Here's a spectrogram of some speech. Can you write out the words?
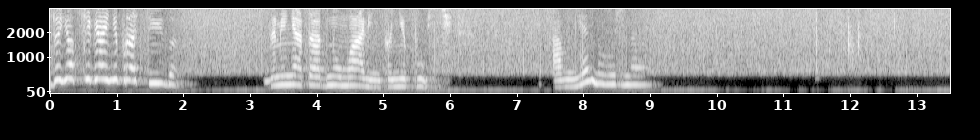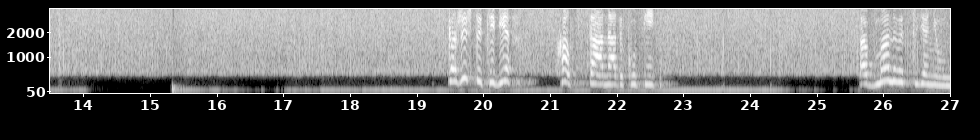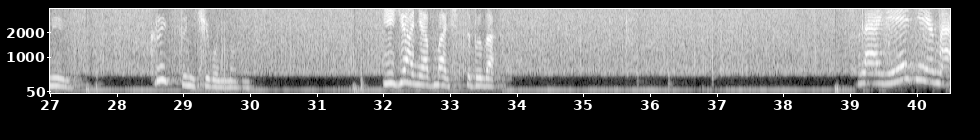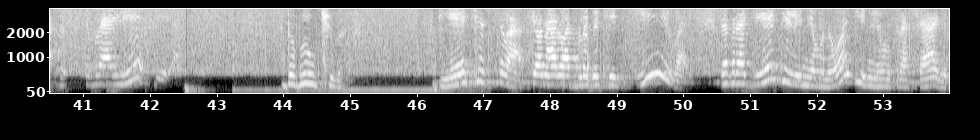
Да я б тебя и не просила. Да меня-то одну маменька не пустит. А мне нужно... Скажи, что тебе холста надо купить. Обманывать-то я не умею. Скрыть-то ничего не могу. И я не обманщица была. Благовесие, матушка, благовесие. Да выучилась. Вечество, все народ благочестивый, добродетелями многими украшают.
